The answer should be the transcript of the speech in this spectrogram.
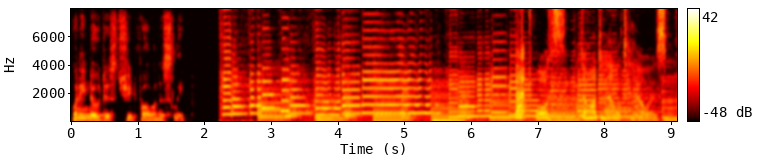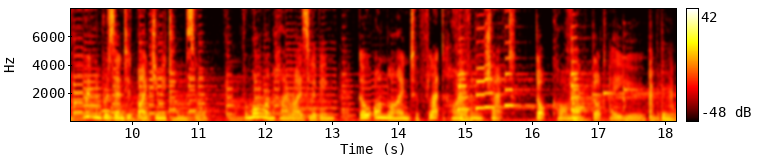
when he noticed she'd fallen asleep. That was Dardanelle Towers, written and presented by Jimmy Thompson. For more on high rise living, go online to flat-chat.com.au.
